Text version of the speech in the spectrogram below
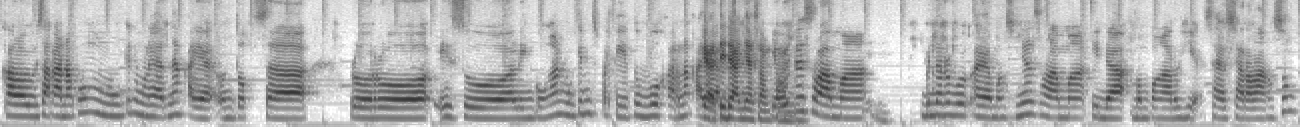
Kalau misalkan aku mungkin melihatnya kayak untuk seluruh isu lingkungan mungkin seperti itu bu, karena ya, kayak ya, tidak hanya sampah. Ya udah selama benar bu eh, maksudnya selama tidak mempengaruhi saya secara langsung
